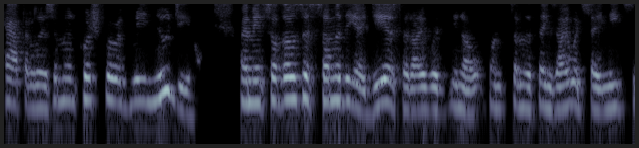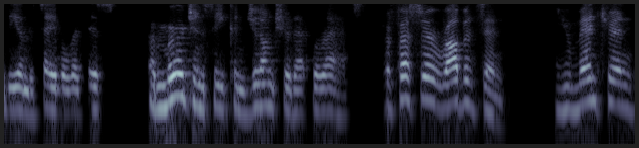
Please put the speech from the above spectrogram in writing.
capitalism, and push for a Green New Deal. I mean, so those are some of the ideas that I would, you know, some of the things I would say needs to be on the table at this emergency conjuncture that we're at. Professor Robinson, you mentioned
